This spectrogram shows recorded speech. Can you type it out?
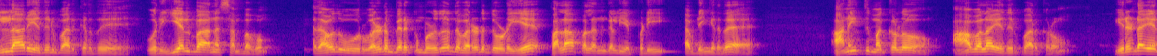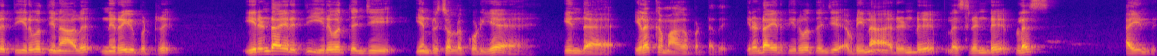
எல்லாரும் எதிர்பார்க்கிறது ஒரு இயல்பான சம்பவம். அதாவது ஒரு வருடம் பிறக்கும் பொழுது அந்த வருடத்துடைய பலாபலன்கள் எப்படி அப்படிங்கிறத அனைத்து மக்களும் ஆவலாக எதிர்பார்க்குறோம். இரண்டாயிரத்தி இருபத்தி நாலு நிறைவு பெற்று இரண்டாயிரத்தி இருபத்தஞ்சி என்று சொல்லக்கூடிய இந்த இலக்கமாகப்பட்டது. இரண்டாயிரத்தி இருபத்தஞ்சி அப்படின்னா ரெண்டு ப்ளஸ் ரெண்டு ப்ளஸ் ஐந்து.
